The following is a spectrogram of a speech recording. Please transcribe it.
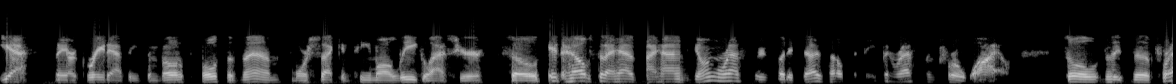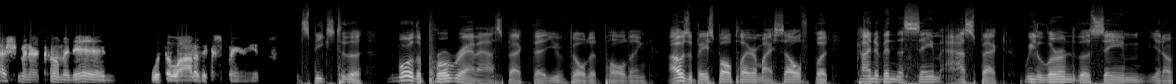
yes they are great athletes and both both of them were second team all league last year So it helps that I have I have young wrestlers, but it does help that they've been wrestling for a while. So the the freshmen are coming in with a lot of experience. It speaks to the more of the program aspect that you've built at Paulding. I was a baseball player myself, but kind of in the same aspect, we learned the same, you know,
